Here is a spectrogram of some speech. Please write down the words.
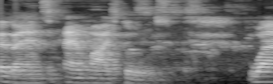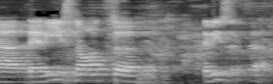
events and milestones. Well, there is not, uh, there is, uh,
